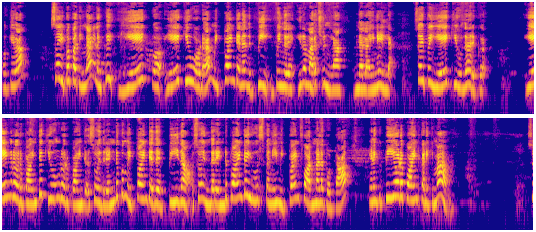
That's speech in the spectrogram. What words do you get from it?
ஓகேவா ஸோ இப்போ பார்த்தீங்கன்னா எனக்கு ஏ ஏ கியூவோட மிட் பாயிண்ட் என்னது? பி இப்போ இந்த இதை மறைச்சிருங்களா இந்த லைனே இல்லை. ஸோ இப்போ ஏ கியூ தான் இருக்குது ஏங்கிற ஒரு பாயிண்ட் கியூங்கிற ஒரு பாயிண்ட் ஸோ இது ரெண்டுக்கும் மிட் பாயிண்ட் எது? பி தான். ஸோ இந்த ரெண்டு பாயிண்ட்டை யூஸ் பண்ணி மிட் பாயிண்ட் ஃபார்முலால போட்டால் எனக்கு பியோட பாயிண்ட் கிடைக்குமா? ஸோ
